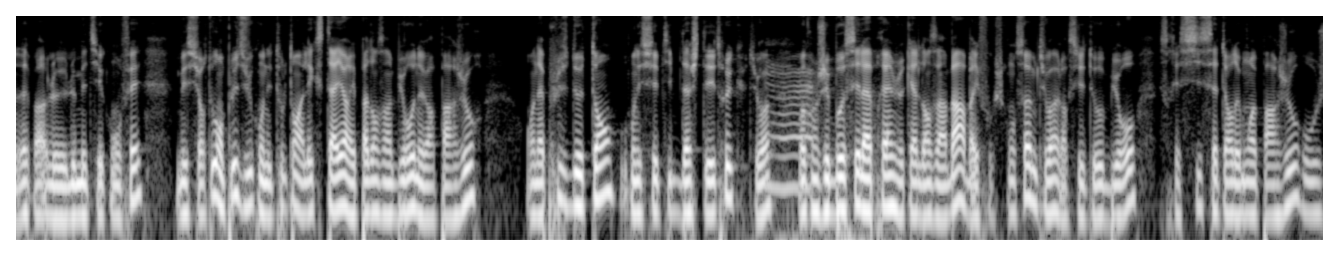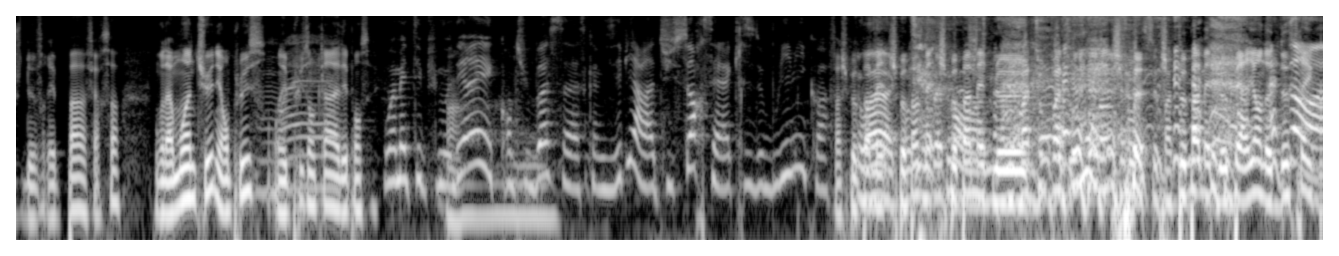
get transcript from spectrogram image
le métier qu'on fait, mais surtout, en plus, vu qu'on est tout le temps à l'extérieur et pas dans un bureau 9 heures par jour, on a plus de temps où on est susceptible d'acheter des trucs, tu vois. Moi, quand j'ai bossé l'après-midi, je cale dans un bar, bah, il faut que je consomme, tu vois. Alors que si j'étais au bureau, ce serait 6-7 heures de moins par jour où je devrais pas faire ça. Donc on a moins de thunes et en plus, on est plus Ouais. enclin à dépenser. Ouais, mais t'es plus Enfin, modéré. Quand tu euh, bosses, euh, c'est comme disait Pierre, tu sors, c'est la crise de boulimie, quoi. Enfin, je peux pas Ouais, mettre, je peux pas complètement, mettre, je peux pas mettre le, Pas tout, pas tout le monde, hein, je peux, pas je peux pas mettre le Perrier en note de Attends, frais, quoi.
